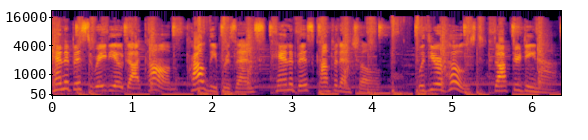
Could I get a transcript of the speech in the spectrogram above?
CannabisRadio.com proudly presents Cannabis Confidential with your host, Dr. Dina.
